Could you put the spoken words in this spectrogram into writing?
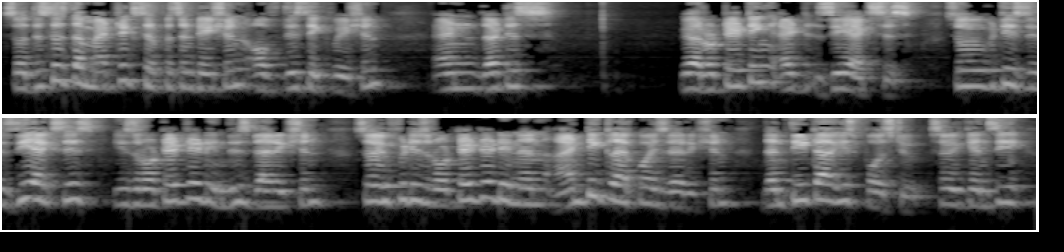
So this is the matrix representation of this equation. And that is we are rotating at z axis. So it is z axis is rotated in this direction. So if it is rotated in an anti-clockwise direction then theta is positive. So you can see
